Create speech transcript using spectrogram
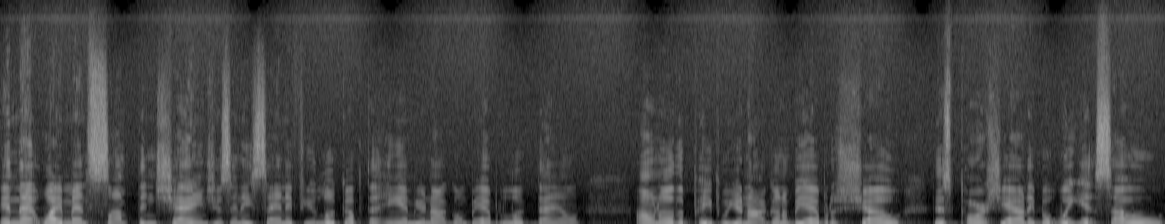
in that way, man, something changes. And he's saying, if you look up to him, you're not going to be able to look down on other people. You're not going to be able to show this partiality. But we get so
